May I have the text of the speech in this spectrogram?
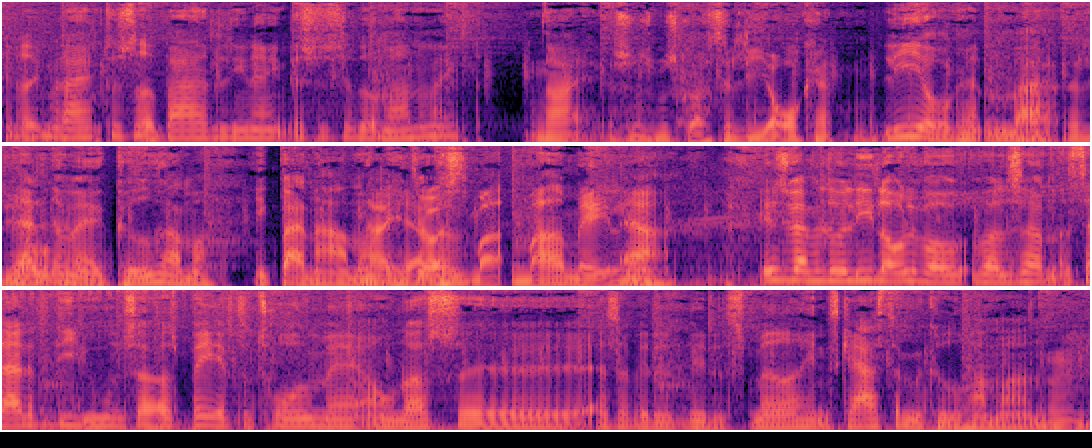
Jeg ved ikke med dig. Du sidder bare og ligner en, der synes, det lyder meget normalt. Nej, jeg synes måske også, det er lige overkanten. Lige overkanten bare. Ja, det er det lige er det med overkanten. kødhammer. Ikke bare en hammer. Nej, det det her, er også meget, meget malende. Ja. Jeg synes i hvert fald, det var lige lovligt vo- voldsomt, og særligt fordi hun så også bagefter troede med, at hun også øh, altså ville, ville smadre hendes kæreste med kødhammeren. Mm.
